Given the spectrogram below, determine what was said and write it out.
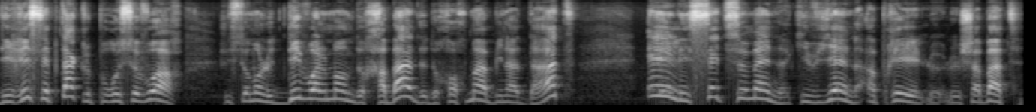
des réceptacles pour recevoir justement le dévoilement de Chabad, de Chochma Binat Da'at, et les sept semaines qui viennent après le, Shabbat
